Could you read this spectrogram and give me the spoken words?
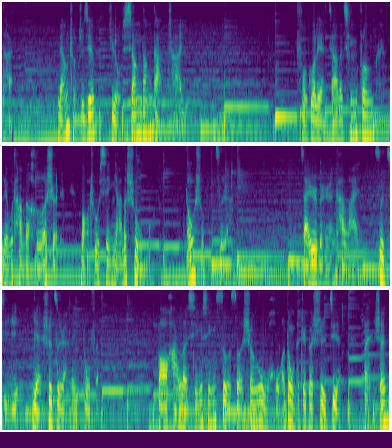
态。两者之间具有相当大的差异。拂过脸颊的清风，流淌的河水，冒出新芽的树木，都属于自然。在日本人看来，自己也是自然的一部分。包含了形形色色生物活动的这个世界，本身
